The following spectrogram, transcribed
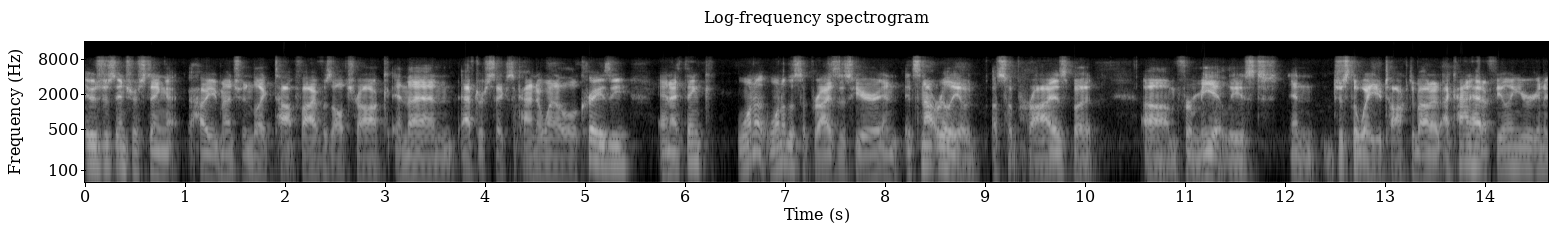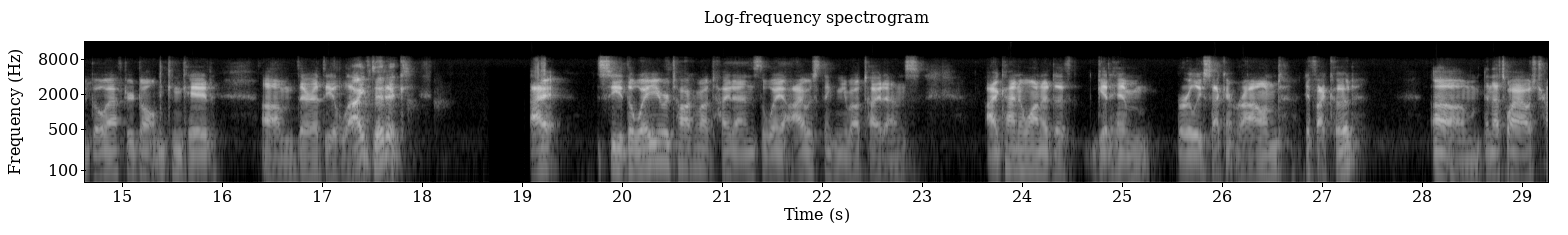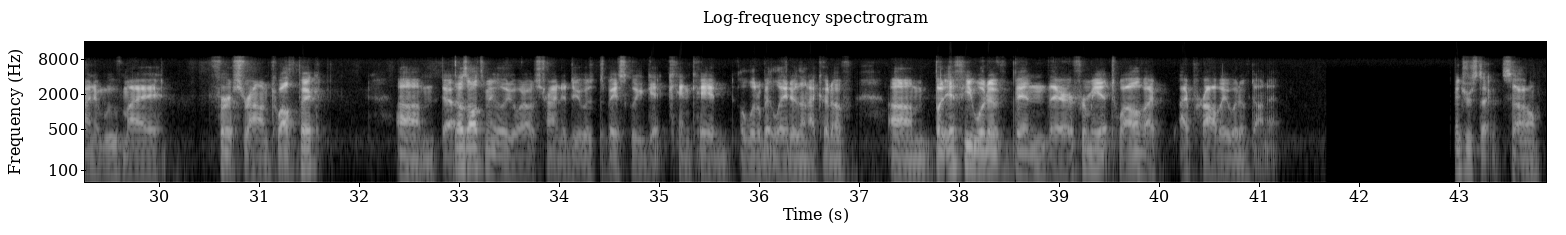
It was just interesting how you mentioned like top five was all chalk, and then after six it kind of went a little crazy. And I think one of one of the surprises here, and it's not really a, a surprise, but um, for me at least, and just the way you talked about it, I kind of had a feeling you were going to go after Dalton Kincaid. Um, there at the 11th. I didn't. pick. I see the way you were talking about tight ends, the way I was thinking about tight ends. I kind of wanted to get him early second round if I could, um, and that's why I was trying to move my first round 12th pick. Um, Yeah. That was ultimately what I was trying to do was basically get Kincaid a little bit later than I could have. Um, but if he would have been there for me at 12, I, I probably would have done it. Interesting. So,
